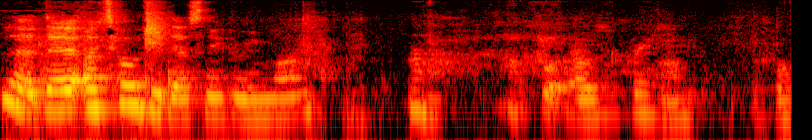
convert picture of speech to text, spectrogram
Look, there, I told you there's no green one. Oh, I thought that was a green one before.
